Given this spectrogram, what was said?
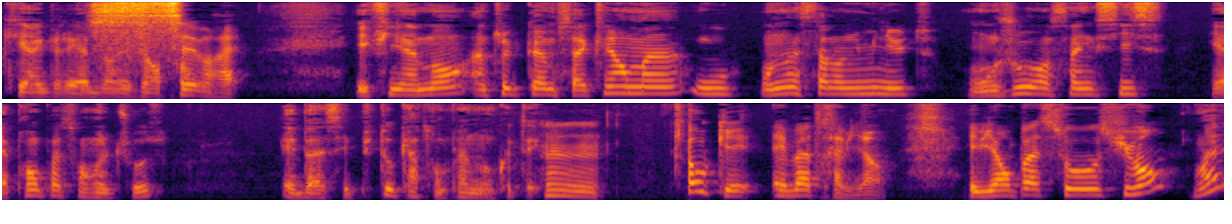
qui est agréable dans les enfants. C'est vrai. Et finalement, un truc comme ça, clé en main, où on installe en une minute, on joue en 5-6 et après on passe en autre chose, et ben c'est plutôt carton plein de mon côté. Hmm. Ok, et eh ben très bien. Eh bien, on passe au suivant? Ouais.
